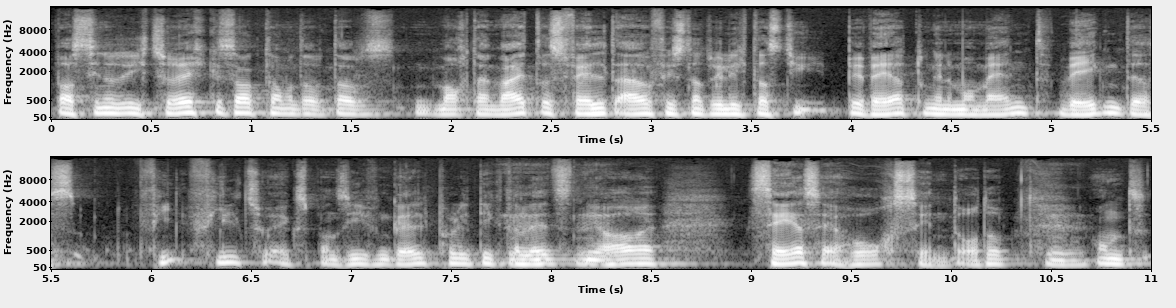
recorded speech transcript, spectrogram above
was Sie natürlich zu Recht gesagt haben, und das macht ein weiteres Feld auf, ist natürlich, dass die Bewertungen im Moment wegen der viel, viel zu expansiven Geldpolitik der mhm. letzten Jahre sehr, sehr hoch sind, oder? Mhm. Und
